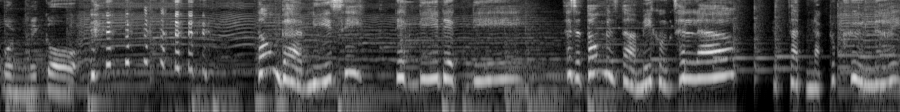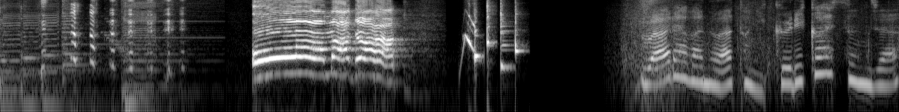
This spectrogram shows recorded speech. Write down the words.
คุณมิโกะ ต้องแบบนี้สิ เด็กดีเด็กดีถ้าจะต้องเป็นสามีของฉันแล้วจะจัดหนักทุกคืนเลย Oh my god! わらわの後に繰り返すんじゃ。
